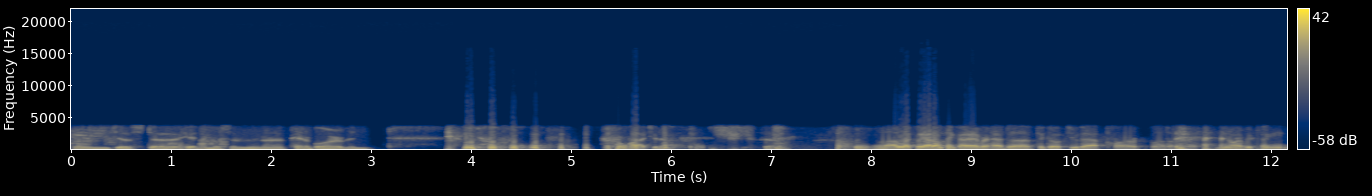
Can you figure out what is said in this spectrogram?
from just uh, hitting them with some uh, pentobarb and you know, watching it. So. Uh, luckily, I don't think I ever had to to go through that part, but uh, you know everything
